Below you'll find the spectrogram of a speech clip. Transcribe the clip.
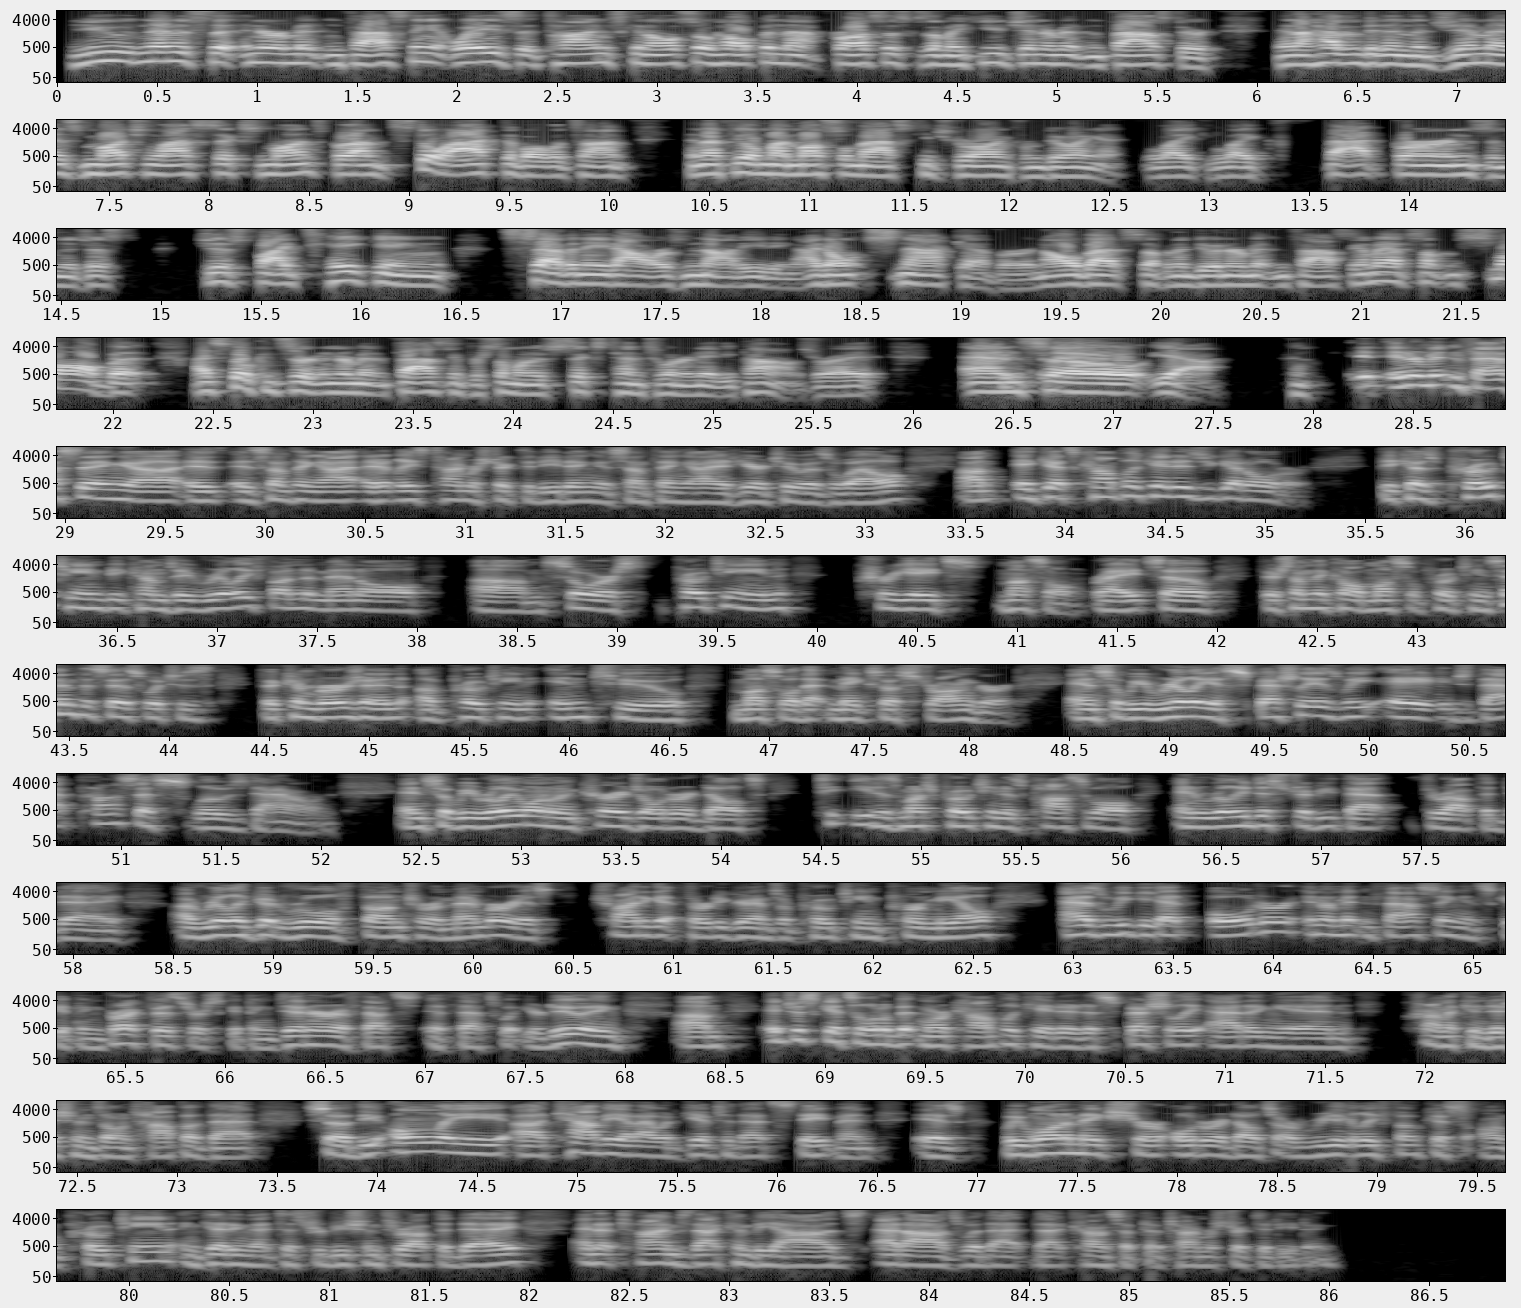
You notice that intermittent fasting at ways at times can also help in that process because I'm a huge intermittent faster and I haven't been in the gym as much in the last six months, but I'm still active all the time. And I feel my muscle mass keeps growing from doing it. Like like fat burns and it just just by taking seven, eight hours not eating. I don't snack ever and all that stuff. And I do intermittent fasting. I may have something small, but I still consider intermittent fasting for someone who's 6'10, 280 pounds, right? And so, yeah. Intermittent fasting uh, is, is something I, at least time restricted eating is something I adhere to as well. Um, it gets complicated as you get older because protein becomes a really fundamental um, source. Protein creates muscle, right? So there's something called muscle protein synthesis, which is the conversion of protein into muscle that makes us stronger. And so we really, especially as we age, that process slows down. And so we really want to encourage older adults to eat as much protein as possible and really distribute that throughout the day. A really good rule of thumb to remember is try to get 30 grams of protein per meal as we get older intermittent fasting and skipping breakfast or skipping dinner if that's if that's what you're doing um, it just gets a little bit more complicated especially adding in chronic conditions on top of that. So the only uh, caveat i would give to that statement is we want to make sure older adults are really focused on protein and getting that distribution throughout the day. And at times that can be odds at odds with that that concept of time restricted eating.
